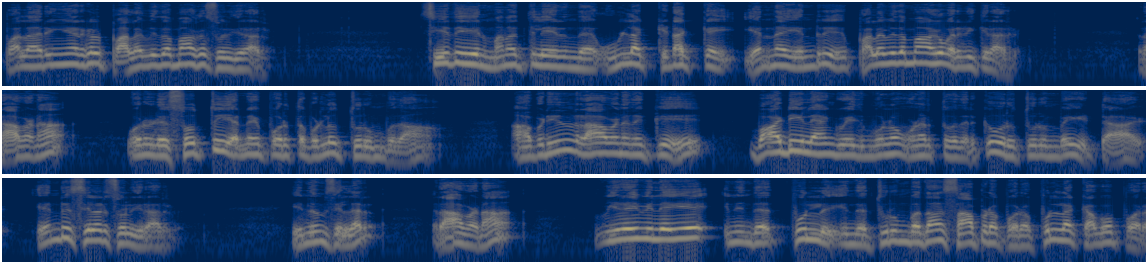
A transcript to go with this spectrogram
பல அறிஞர்கள் பலவிதமாக சொல்கிறார். சீதையின் மனத்தில் இருந்த உள்ள கிடக்கை என்ன என்று பலவிதமாக வர்ணிக்கிறார்கள். ராவணா உன்னுடைய சொத்து என்னை பொறுத்தப்படலும் துரும்பு தான் அப்படின்னு ராவணனுக்கு பாடி லாங்குவேஜ் மூலம் உணர்த்துவதற்கு ஒரு துரும்பை இட்டாள் என்று சிலர் சொல்கிறார்கள். இன்னும் சிலர் ராவணா விரைவிலேயே இந்த புல் இந்த துரும்பை தான் சாப்பிட போகிற புல்லை கவ போகிற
